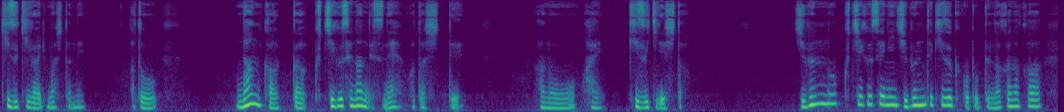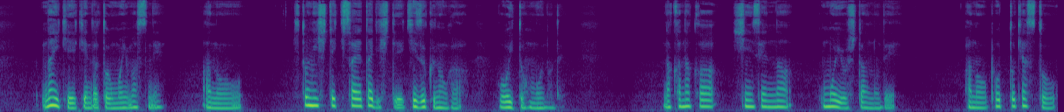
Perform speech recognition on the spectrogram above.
気づきがありましたね。あと、なんかが口癖なんですね、私って。あの、はい、気づきでした。自分の口癖に自分で気づくことってなかなかない経験だと思いますね。あの、人に指摘されたりして気づくのが多いと思うので、なかなか新鮮な思いをしたので、あの、ポッドキャスト、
